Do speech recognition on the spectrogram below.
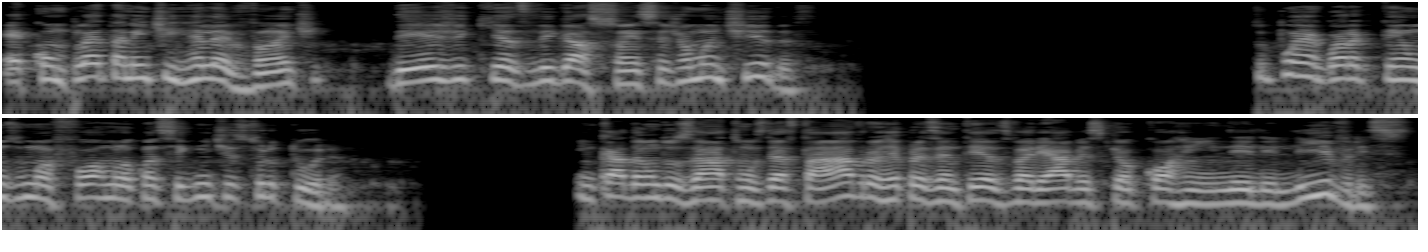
é completamente irrelevante desde que as ligações sejam mantidas. Suponha agora que temos uma fórmula com a seguinte estrutura. Em cada um dos átomos desta árvore eu representei as variáveis que ocorrem nele livres,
